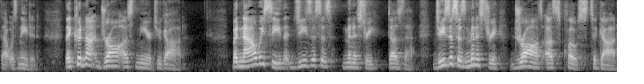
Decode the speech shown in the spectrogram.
that was needed. They could not draw us near to God. But now we see that Jesus' ministry does that. Jesus' ministry draws us close to God.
